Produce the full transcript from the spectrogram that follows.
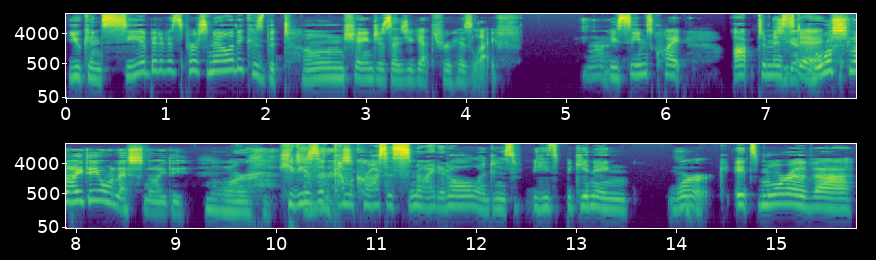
you can see a bit of his personality because the tone changes as you get through his life. Right. He seems quite optimistic. more snidey or less snidey? More. He doesn't come across as snide at all in his, his beginning hmm. work. it's more of a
